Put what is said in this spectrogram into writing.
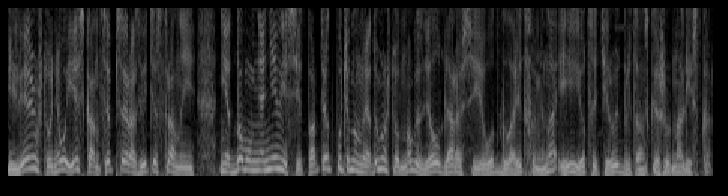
и верю, что у него есть концепция развития страны. Нет, дома у меня не висит портрет Путина, но я думаю, что он много сделал для России. Вот говорит Фомина, и ее цитирует британская журналистка.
